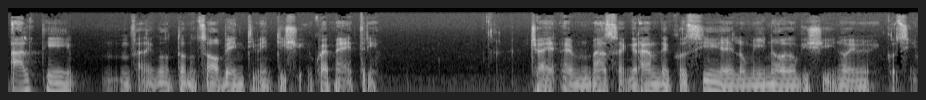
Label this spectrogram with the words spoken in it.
Alti fate conto non so 20-25 metri. Cioè il masso è grande così e l'omino vicino e così.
